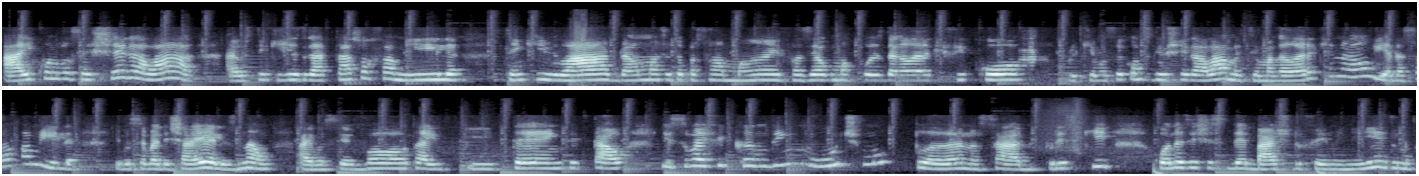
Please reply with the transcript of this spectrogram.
Aí quando você chega lá, aí você tem que resgatar sua família, tem que ir lá dar uma ajuda para sua mãe, fazer alguma coisa da galera que ficou, porque você conseguiu chegar lá, mas tem uma galera que não, e é da sua família. E você vai deixar eles? Não. Aí você volta e, e tenta e tal. Isso vai ficando em último plano, sabe? Por isso que quando existe esse debate do feminismo,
